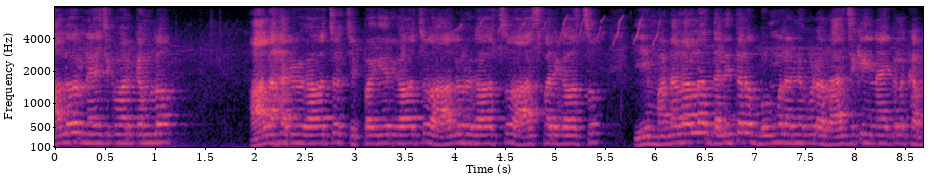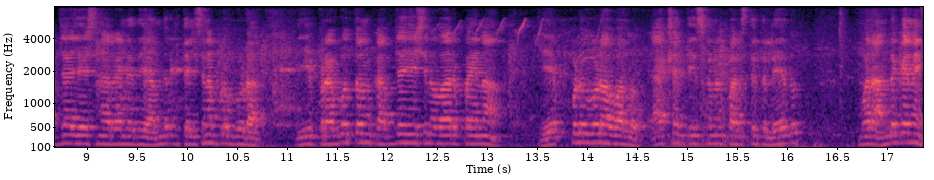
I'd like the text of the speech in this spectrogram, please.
ఆలూరు నియోజకవర్గంలో ఆలహరివి కావచ్చు చిప్పగిరి కావచ్చు ఆలూరు కావచ్చు ఆస్పరి కావచ్చు ఈ మండలాల్లో దళితుల భూములన్నీ కూడా రాజకీయ నాయకులు కబ్జా చేసినారనేది అందరికీ తెలిసినప్పుడు కూడా ఈ ప్రభుత్వం కబ్జా చేసిన వారిపైన ఎప్పుడు కూడా వాళ్ళు యాక్షన్ తీసుకునే పరిస్థితి లేదు. మరి అందుకని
